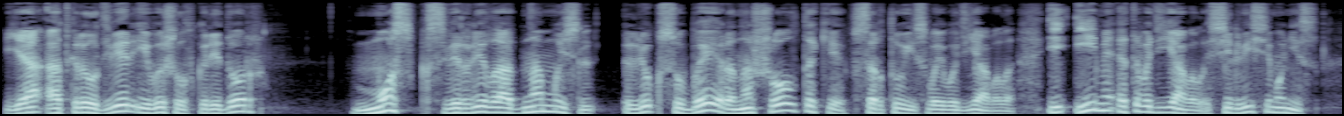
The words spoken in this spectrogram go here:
Я открыл дверь и вышел в коридор. Мозг сверлила одна мысль. Люк Субейра нашел-таки в Сартуи своего дьявола, и имя этого дьявола — Сильви Симонис —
